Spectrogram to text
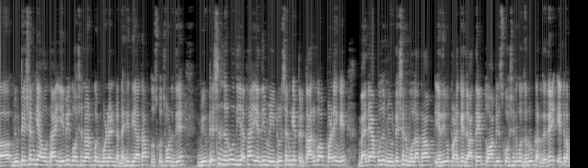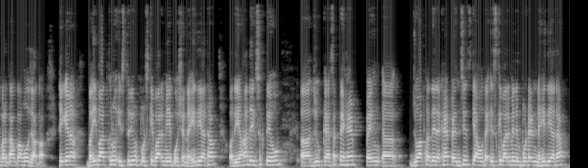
म्यूटेशन uh, क्या होता है ये भी क्वेश्चन में आपको इंपोर्टेंट नहीं दिया था तो उसको छोड़ दिए म्यूटेशन ज़रूर दिया था यदि म्यूटेशन के प्रकार को आप पढ़ेंगे मैंने आपको जो म्यूटेशन बोला था यदि वो पढ़ के जाते तो आप इस क्वेश्चन को ज़रूर कर देते एक नंबर का आपका हो जाता। ठीक है ना? वही बात करूँ स्त्री और पुरुष के बारे में ये क्वेश्चन नहीं दिया था और यहाँ देख सकते हो जो कह सकते हैं जो आपका दे रखा है पेंसिल्स क्या होता है इसके बारे में इंपोर्टेंट नहीं दिया था।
